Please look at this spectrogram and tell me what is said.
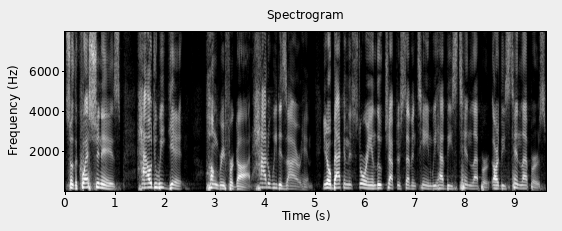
So the question is, how do we get hungry for God? How do we desire him? You know, back in this story in Luke chapter 17, we have these 10 leper or these 10 lepers.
